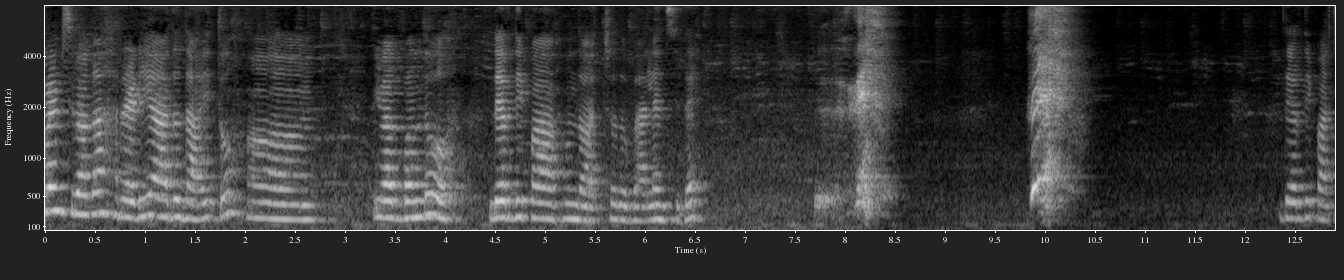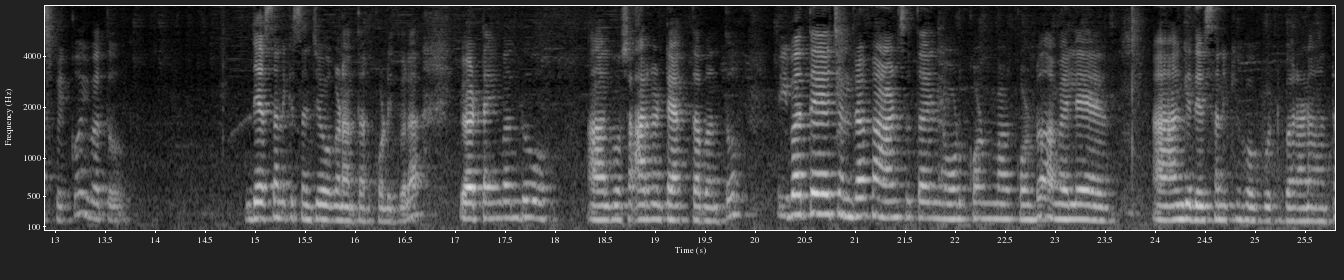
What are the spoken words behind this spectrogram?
ಫ್ರೆಂಡ್ಸ್ ಇವಾಗ ರೆಡಿ ಆದದ್ದಾಯಿತು. ಇವಾಗ ಬಂದು ದೇವ್ರ ದೀಪ ಒಂದು ಹಚ್ಚೋದು ಬ್ಯಾಲೆನ್ಸ್ ಇದೆ. ದೇವ್ರ ದೀಪ ಹಚ್ಬೇಕು. ಇವತ್ತು ದೇವಸ್ಥಾನಕ್ಕೆ ಸಂಜೆ ಹೋಗೋಣ ಅಂತ ಅಂದ್ಕೊಂಡಿದ್ವಲ್ಲ ಇವಾಗ ಟೈಮ್ ಬಂದು ಆಲ್ಮೋಸ್ಟ್ ಆರು ಗಂಟೆ ಆಗ್ತಾ ಬಂತು. ಇವತ್ತೇ ಚಂದ್ರ ಕಾಣಿಸುತ್ತಾ ನೋಡ್ಕೊಂಡು ಮಾಡಿಕೊಂಡು ಆಮೇಲೆ ಹಂಗೆ ದೇವಸ್ಥಾನಕ್ಕೆ ಹೋಗ್ಬಿಟ್ಟು ಬರೋಣ ಅಂತ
